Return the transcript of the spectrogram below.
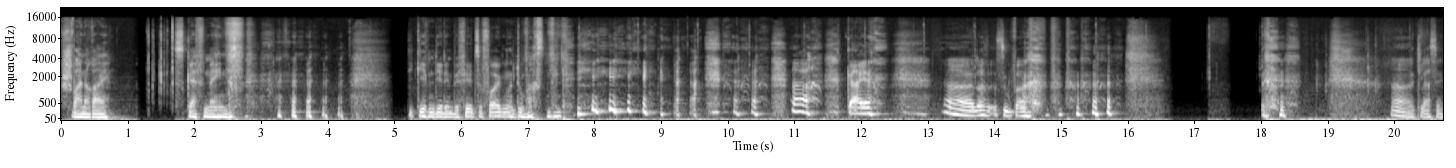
Schweinerei. Scaff Main. Geben dir den Befehl zu folgen und du machst mit. ah, geil. Ah, das ist super. ah, klasse.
